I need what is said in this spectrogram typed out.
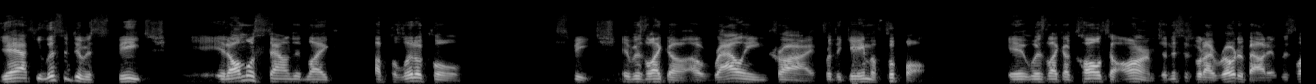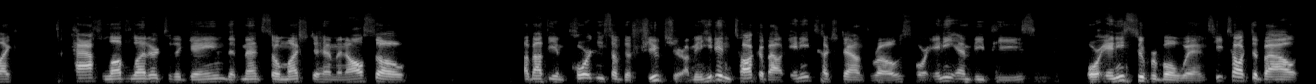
Yeah, if you listen to his speech, it almost sounded like a political speech. It was like a, a rallying cry for the game of football. It was like a call to arms. And this is what I wrote about. It was like half love letter to the game that meant so much to him and also about the importance of the future. I mean, he didn't talk about any touchdown throws or any MVPs or any Super Bowl wins. He talked about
